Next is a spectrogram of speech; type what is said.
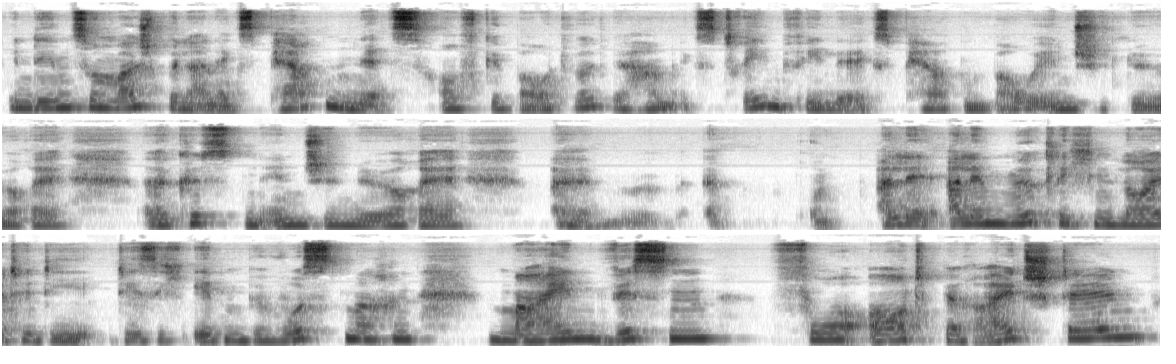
indem zum Beispiel ein Expertennetz aufgebaut wird. Wir haben extrem viele Experten, Bauingenieure, äh, Küsteningenieure, äh, und alle, alle möglichen Leute, die, die sich eben bewusst machen, mein Wissen vor Ort bereitstellen.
